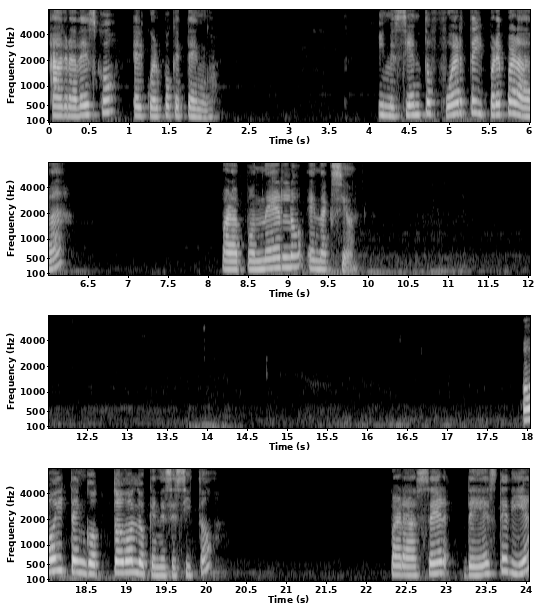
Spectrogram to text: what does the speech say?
Agradezco el cuerpo que tengo y me siento fuerte y preparada para ponerlo en acción. Hoy tengo todo lo que necesito para hacer de este día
